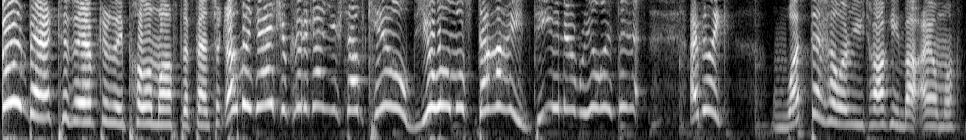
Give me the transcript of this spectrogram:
Going back to the after they pull him off the fence, like, oh my gosh, you could have gotten yourself killed. You almost died. Do you not realize it? I'd be like, what the hell are you talking about? I almost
